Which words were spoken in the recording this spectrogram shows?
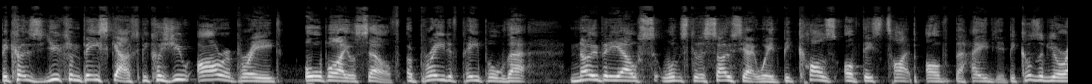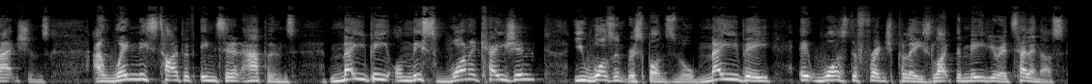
Because you can be Scouse because you are a breed all by yourself, a breed of people that nobody else wants to associate with because of this type of behavior, because of your actions. And when this type of incident happens, maybe on this one occasion, you wasn't responsible. Maybe it was the French police, like the media are telling us.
